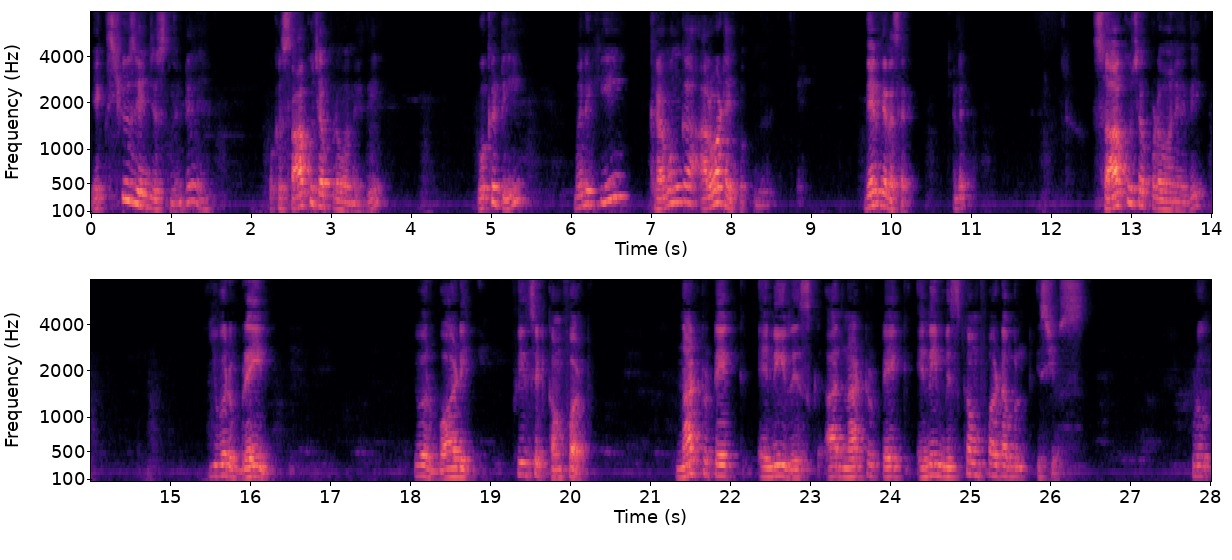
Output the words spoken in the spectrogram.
ఎక్స్క్యూజ్ ఏం చేస్తుందంటే ఒక సాకు చెప్పడం అనేది ఒకటి మనకి క్రమంగా అలవాటైపోతుంది. అది దేనికైనా సరే. అంటే సాకు చెప్పడం అనేది your brain your body feels it comfort. Not to take any risk or not to take any miscomfortable issues. ఇప్పుడు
